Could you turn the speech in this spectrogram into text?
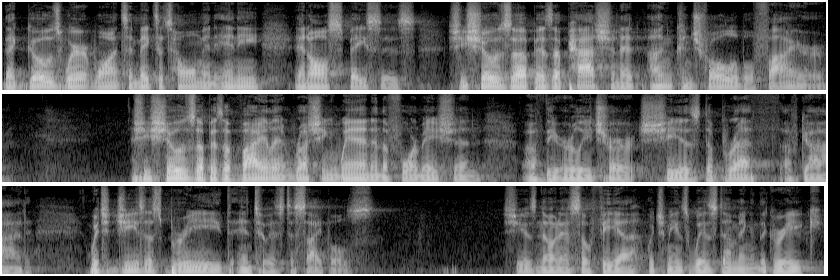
that goes where it wants and makes its home in any and all spaces. She shows up as a passionate, uncontrollable fire. She shows up as a violent, rushing wind in the formation of the early church. She is the breath of God, which Jesus breathed into his disciples. She is known as Sophia, which means wisdom in the Greek.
